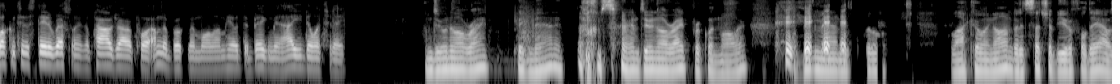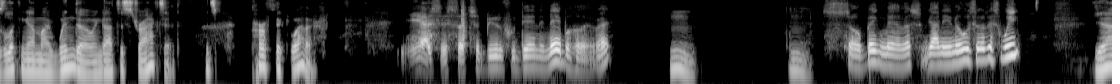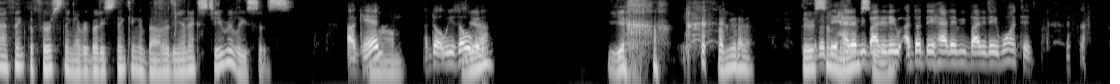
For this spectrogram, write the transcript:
Welcome to the State of Wrestling, the Power Drive Report. I'm the Brooklyn Mauler. I'm here with the big man. How you doing today? I'm doing all right, big man. I'm sorry, I'm doing all right, Brooklyn Mauler. Big man is a little lot going on, but it's such a beautiful day. I was looking out my window and got distracted. It's perfect weather. yes, it's such a beautiful day in the neighborhood, right? Hmm. Hmm. So, big man, let's got any news for this week? Yeah, I think the first thing everybody's thinking about are the NXT releases. Again? Um, I thought we was over. yeah, yeah. I'm gonna. There's thought some they had everybody here. they I thought they had everybody they wanted.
